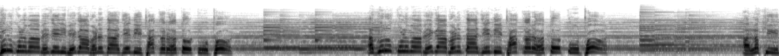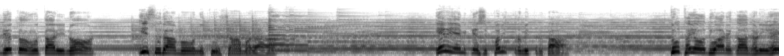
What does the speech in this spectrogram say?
ગુરુકુળમાં ભેજેદી ભેગા ભણતા, જેદી ઠાકર હતો તું ઠોઠ ગુરુકુળમાં ભેગા ભણતા જેદી ઠાકર હતો તું ઠોટ આ લખી દેતો હું તારી નોટ. ઈ સુદામોન તું સાંભળા. એવી એમ કે પવિત્ર મિત્રતા, તું થયો દ્વારકા ધણી હે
